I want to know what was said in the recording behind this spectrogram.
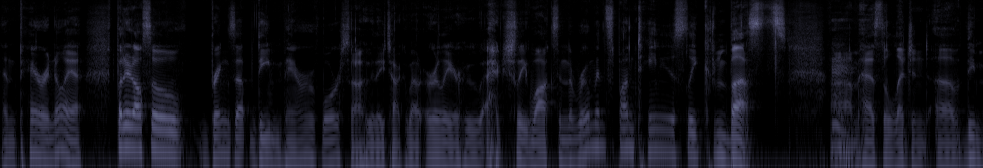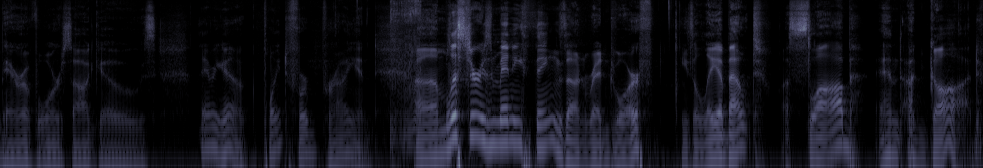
and paranoia, but it also brings up the mayor of Warsaw, who they talk about earlier, who actually walks in the room and spontaneously combusts, um, as the legend of the mayor of Warsaw goes. There we go. Point for Brian. Um, Lister is many things on Red Dwarf. He's a layabout, a slob, and a god.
